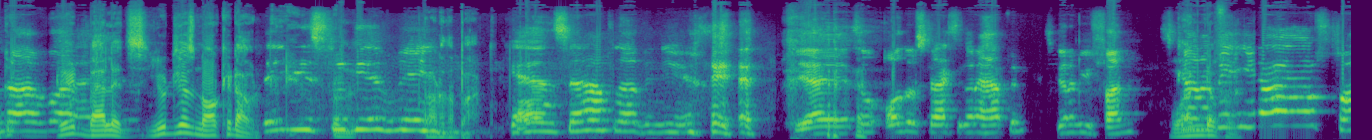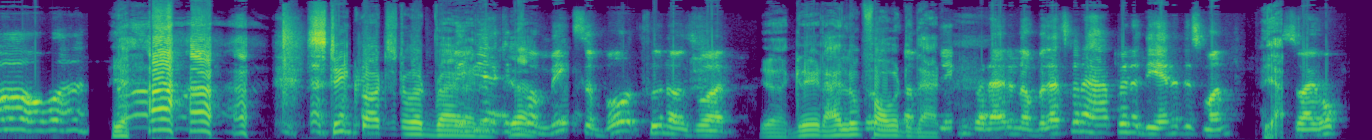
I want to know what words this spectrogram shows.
No, great ballads. You just knock it out. Please forgive me. Out of the park. Can't stop loving you. yeah, yeah. So all those tracks are gonna happen. It's gonna be fun. It's Wonderful. gonna be your for one. Yeah. Sting Rod Stewart, Bryan Maybe I can do Yeah. a mix of both. Who knows what? yeah, great. I look forward to that. But I don't know. But that's going to happen at the end of this month. Yeah. So I hope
